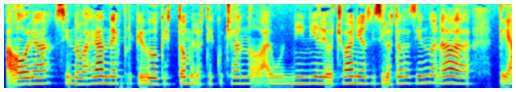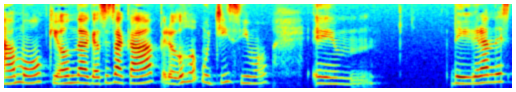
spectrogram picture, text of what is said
ahora, siendo más grandes, porque dudo que esto me lo esté escuchando algún niño de 8 años y si lo estás haciendo, nada, te amo, qué onda, qué haces acá, pero dudo muchísimo. Em, de grandes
